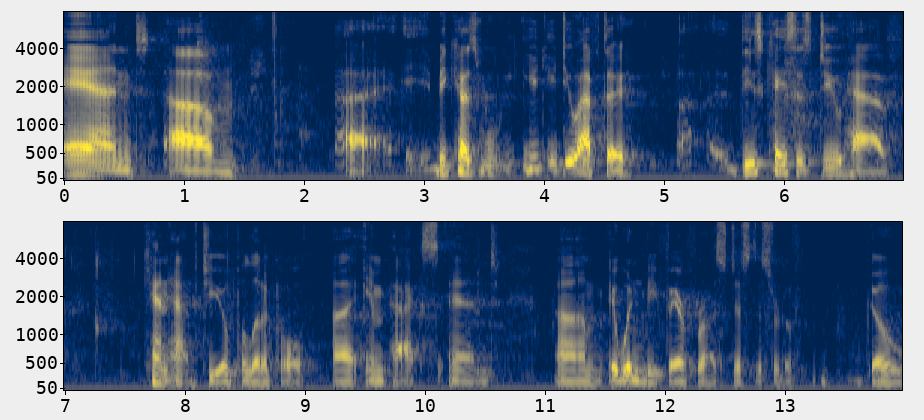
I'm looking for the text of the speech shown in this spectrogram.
and, um, uh, because you, you, do have to, uh, these cases do have, can have geopolitical uh, impacts, and um, it wouldn't be fair for us just to sort of go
